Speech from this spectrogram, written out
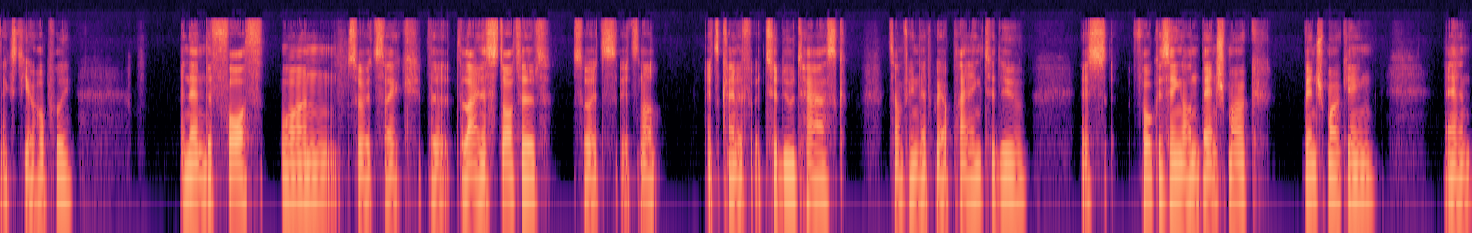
next year, hopefully. And then the fourth one, so it's like the, the line is started, so it's it's not it's kind of a to do task, something that we are planning to do, is focusing on benchmark benchmarking, and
